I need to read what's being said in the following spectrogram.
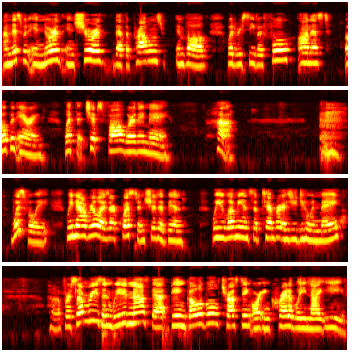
and this would ensure that the problems involved would receive a full, honest, open airing. Let the chips fall where they may. Ha! Huh. Wistfully, we now realize our question should have been, Will you love me in September as you do in May? Uh, for some reason, we didn't ask that, being gullible, trusting, or incredibly naive.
